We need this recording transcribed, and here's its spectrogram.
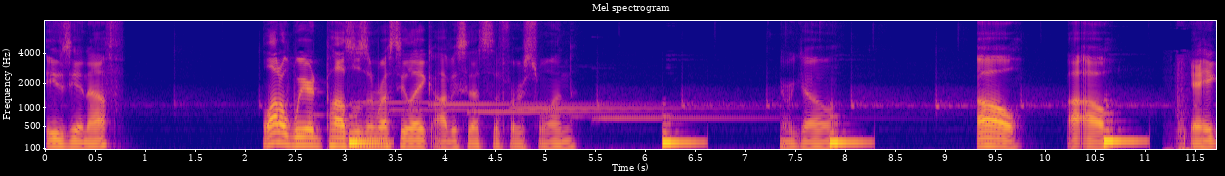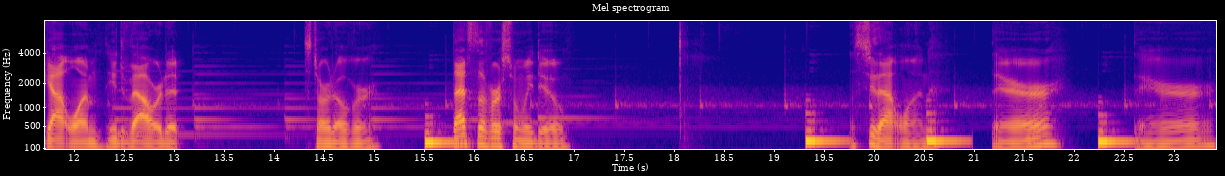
easy enough. A lot of weird puzzles in Rusty Lake. Obviously, that's the first one. Here we go. Oh. Uh-oh. Yeah, he got one. He devoured it. Start over. That's the first one we do. Let's do that one. There. There.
